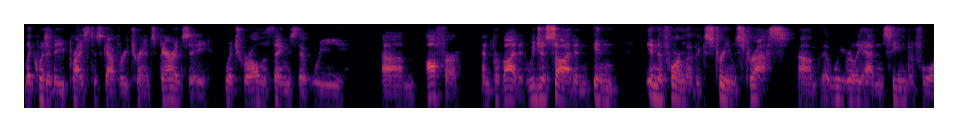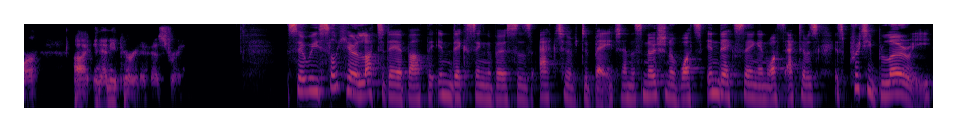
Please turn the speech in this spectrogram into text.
liquidity, price discovery, transparency, which were all the things that we um, offer and provided. We just saw it in in in the form of extreme stress um, that we really hadn't seen before uh, in any period of history. So, we still hear a lot today about the indexing versus active debate, and this notion of what's indexing and what's active is, is pretty blurry.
